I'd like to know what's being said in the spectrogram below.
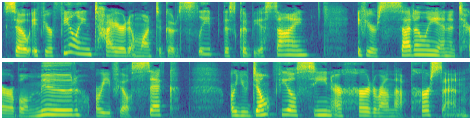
So, if you're feeling tired and want to go to sleep, this could be a sign. If you're suddenly in a terrible mood, or you feel sick, or you don't feel seen or heard around that person,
